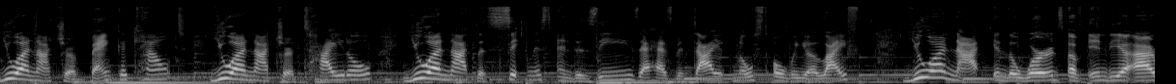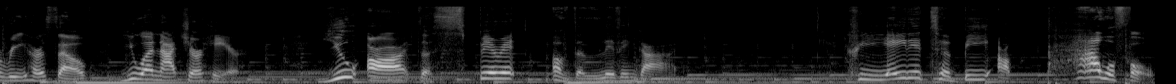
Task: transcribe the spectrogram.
You are not your bank account. You are not your title. You are not the sickness and disease that has been diagnosed over your life. You are not, in the words of India Arie herself, you are not your hair. You are the Spirit of the living God. created to be a powerful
